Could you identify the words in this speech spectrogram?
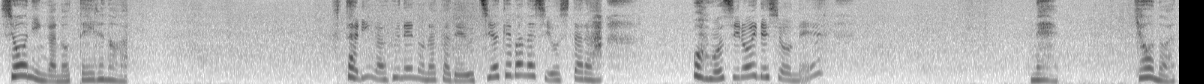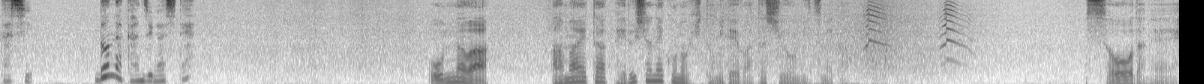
商人が乗っているのは。2人が船の中で打ち明け話をしたら面白いでしょうね。ねえ今日の私どんな感じがして？女は甘えたペルシャ猫の瞳で私を見つめた。そうだね。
